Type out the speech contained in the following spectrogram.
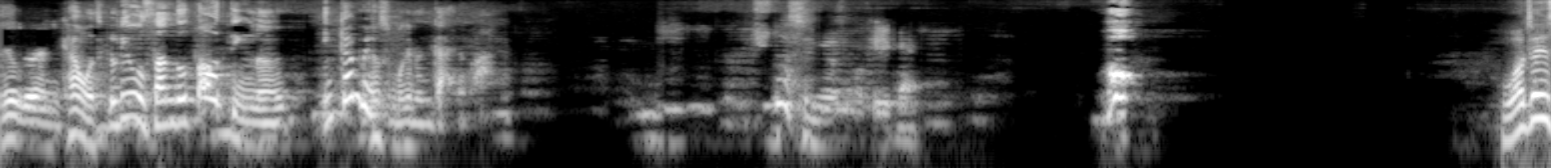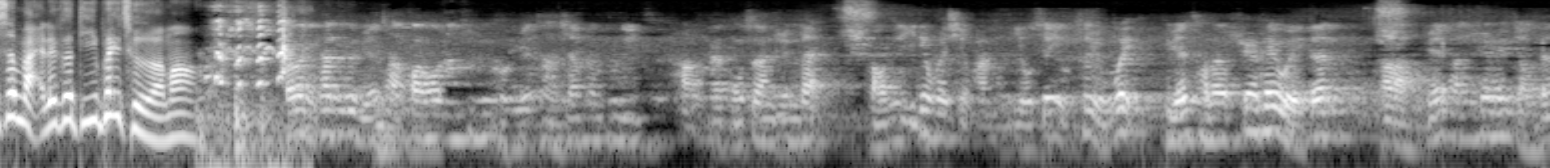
六哥，你看我这个六三都到顶了，应该没有什么能改的吧？确实没有什么可以改。我这是买了个低配车吗？大哥，你看这个原厂方向出风口，原厂香氛负离子，好，还有红色安全带，嫂子一定会喜欢的，有声有色有味。原厂的熏黑尾灯啊，原厂的熏黑脚灯，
